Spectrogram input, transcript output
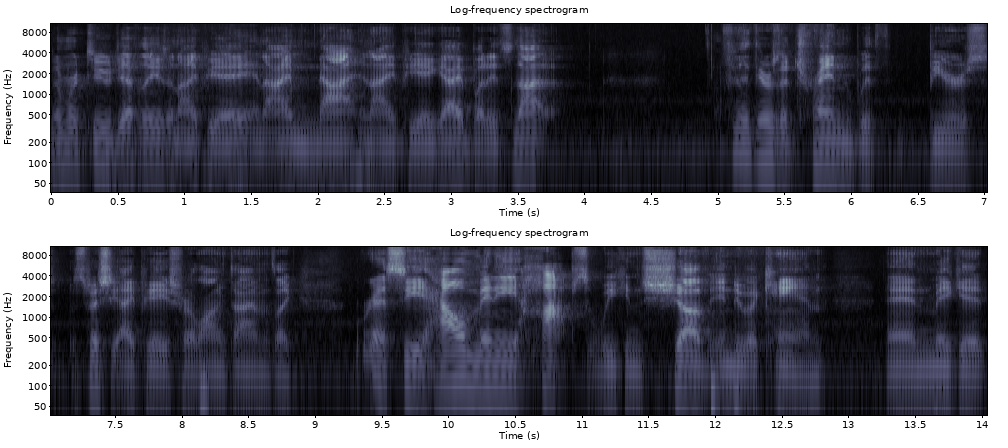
number two. Definitely is an IPA, and I'm not an IPA guy. But it's not. I feel like there was a trend with beers, especially IPAs, for a long time. It's like we're gonna see how many hops we can shove into a can and make it.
